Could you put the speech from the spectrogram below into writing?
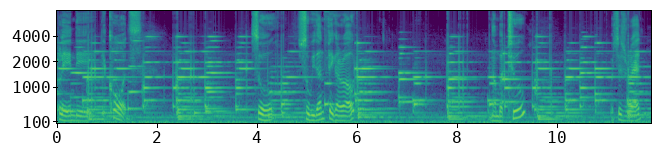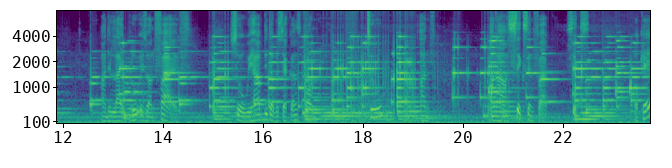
playing the, the chords. So so we then figure out number two, which is red, the light blue is on 5 so we have the double seconds on 2 and on our 6 in fact. 6 okay?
